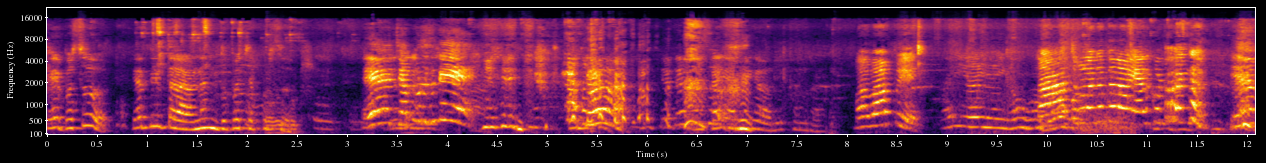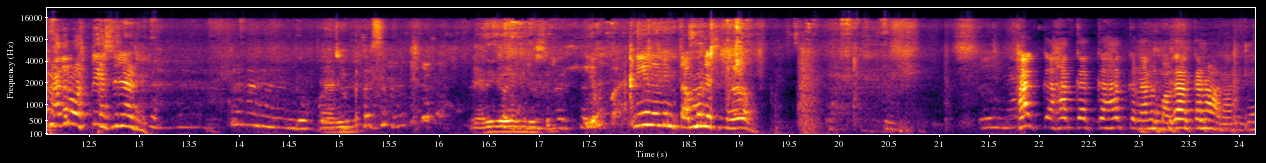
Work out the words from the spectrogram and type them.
ಏ ಬಸ್ಸು ಎದ್ ನಿಂತ ಅಣ್ಣನ್ ದುಬ್ಬ ಚಪ್ಪರ್ಸು ಏ ಚಪ್ಪಡಿಸ್ಲಿ ಬಾ ಬಾಪಿ ನಾ ಹಚ್ಕೊಳಕತ್ತಾನ, ಯಾರ್ ಕೊಟ್ರಂಗ? ಏ ಮೊದಲು ಅಷ್ಟು ಹೆಸರು ಹೇಳ್ರಿ ಯಾರಿಗೆ ಹೇಳೋ ಹೆಸರು ನೀನು ನಿಮ್ಮ ತಮ್ಮನ ಹೆಸರು ಹೇಳು. ಹಕ್ಕ ಹಕ್ಕ ಹಕ್ಕ ಹಕ್ಕ ನನಗೆ ಮಗ ಅಕ್ಕನ ನನಗೆ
